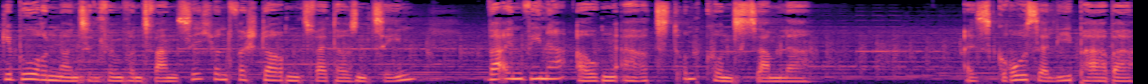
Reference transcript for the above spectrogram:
geboren 1925 und verstorben 2010, war ein Wiener Augenarzt und Kunstsammler. als großer Liebhaber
